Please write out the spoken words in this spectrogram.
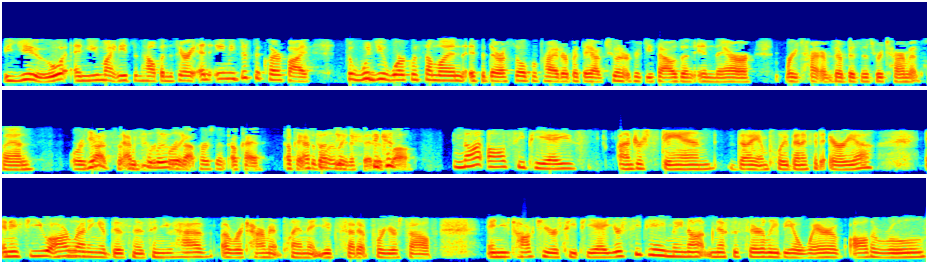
you and you might need some help in this area, and Amy, just to clarify, so would you work with someone if they're a sole proprietor but they have 250,000 in their retire their business retirement plan? Or is yes, that, would absolutely. you refer that person? Okay. Okay, absolutely. so that's even a fit because as well. Not all CPAs understand the employee benefit area. And if you are mm-hmm. running a business and you have a retirement plan that you've set up for yourself and you talk to your CPA, your CPA may not necessarily be aware of all the rules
